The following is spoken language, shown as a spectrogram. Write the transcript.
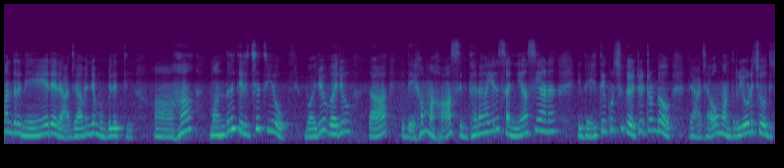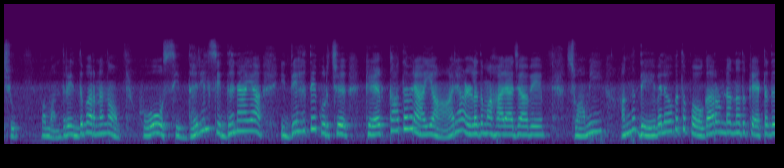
മന്ത്രി നേരെ രാജാവിന്റെ മുമ്പിലെത്തി. ആഹാ മന്ത്രി തിരിച്ചെത്തിയോ? വരൂ വരൂ. ദാ ഇദ്ദേഹം മഹാസിദ്ധനായൊരു സന്യാസിയാണ്. ഇദ്ദേഹത്തെക്കുറിച്ച് കേട്ടിട്ടുണ്ടോ? രാജാവ് മന്ത്രിയോട് ചോദിച്ചു. അപ്പം മന്ത്രി എന്ത് പറഞ്ഞെന്നോ? ഓ സിദ്ധരിൽ സിദ്ധനായ ഇദ്ദേഹത്തെക്കുറിച്ച് കേൾക്കാത്തവരായി ആരാ ഉള്ളത് മഹാരാജാവേ? സ്വാമി അങ്ങ് ദേവലോകത്ത് പോകാറുണ്ടെന്നത് കേട്ടത്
